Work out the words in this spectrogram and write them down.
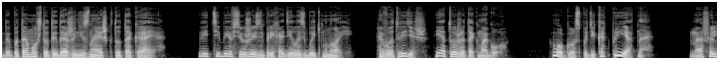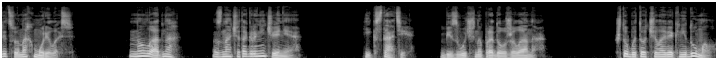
Да потому что ты даже не знаешь, кто такая. Ведь тебе всю жизнь приходилось быть мной. Вот видишь, я тоже так могу. О, Господи, как приятно. Наше лицо нахмурилось. Ну ладно, значит, ограничение. И, кстати, беззвучно продолжила она. Чтобы тот человек не думал,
